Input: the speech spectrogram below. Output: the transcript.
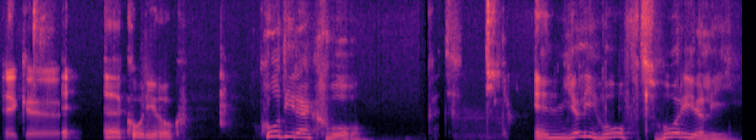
Ik... eh Eh Cody hier ook. Kodir en Gwo. kut. In jullie hoofd horen jullie.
